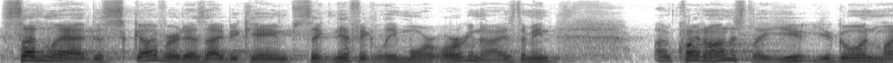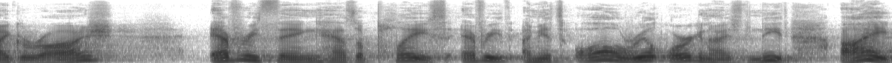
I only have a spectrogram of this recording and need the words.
suddenly I discovered as I became significantly more organized. I mean, uh, quite honestly, you, you go in my garage, everything has a place. Every, I mean, it's all real organized and neat. I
